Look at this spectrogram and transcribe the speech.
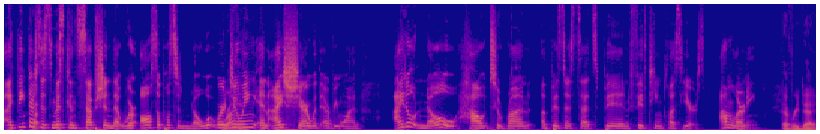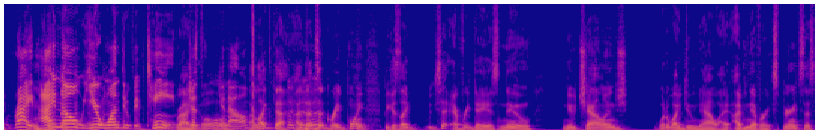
I think there's this misconception that we're all supposed to know what we're Right. doing, and I share with everyone. I don't know how to run a business that's been 15 plus years. I'm learning. Every day. Right. I know year one through 15. Right. Just, oh, you know. I like that. I- that's a great point because, like you said, every day is new, new challenge. What do I do now? I, I've never experienced this,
